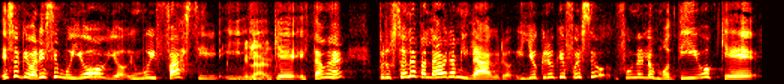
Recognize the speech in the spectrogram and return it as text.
Eso que parece muy obvio y muy fácil y, que está mal, pero usó la palabra milagro. Y yo creo que fue, eso, fue uno de los motivos que,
